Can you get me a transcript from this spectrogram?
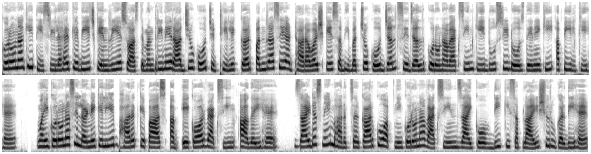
कोरोना की तीसरी लहर के बीच केंद्रीय स्वास्थ्य मंत्री ने राज्यों को चिट्ठी लिखकर 15 से 18 वर्ष के सभी बच्चों को जल्द से जल्द कोरोना वैक्सीन की दूसरी डोज देने की अपील की है। वहीं कोरोना से लड़ने के लिए भारत के पास अब एक और वैक्सीन आ गई है। जाइडस ने भारत सरकार को अपनी कोरोना वैक्सीन जाइकोव डी की सप्लाई शुरू कर दी है।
